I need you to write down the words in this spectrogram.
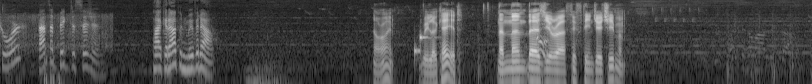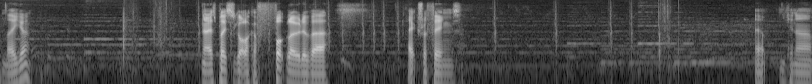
sure? That's a big decision. Pack it up and move it out. All right, relocated. And then there's your uh, 15G achievement. There you go. Now this place has got like a fuckload of uh, extra things. Yep, you can uh,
